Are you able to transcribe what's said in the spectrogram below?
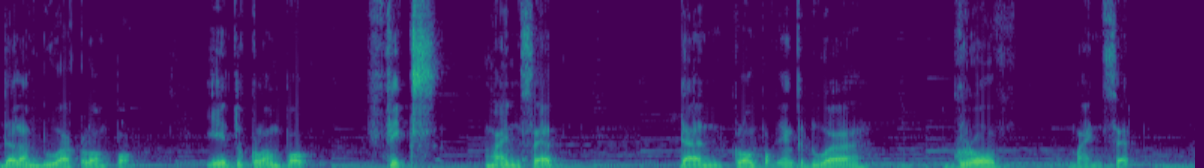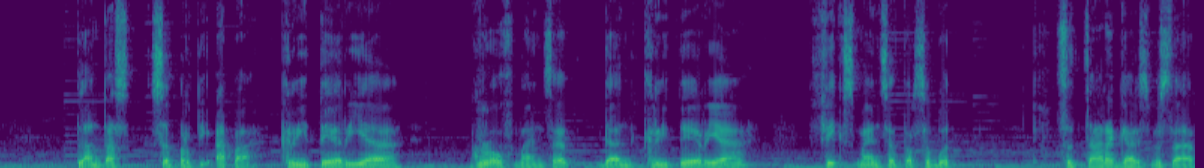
dalam dua kelompok, yaitu kelompok fixed mindset dan kelompok yang kedua growth mindset. Lantas seperti apa kriteria growth mindset dan kriteria fixed mindset tersebut? Secara garis besar,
